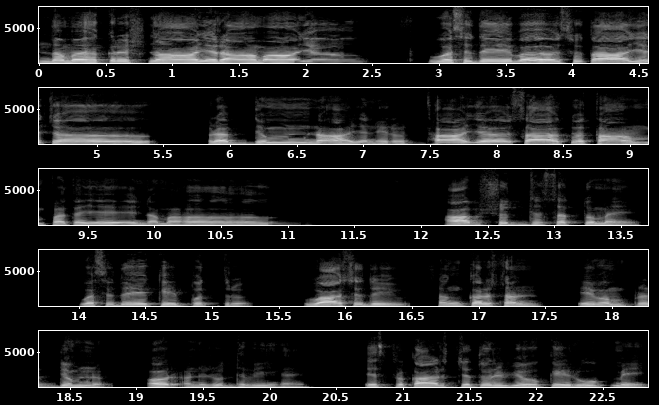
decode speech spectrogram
नमः कृष्णाय रामाय वसुदेव सुताय च, प्रद्युम्नाय निरुद्धाय सात्वताम पतये नमः। आप शुद्ध सत्वमय वसुदेव के पुत्र, वासुदेव, संकर्षण एवं प्रद्युम्न और अनिरुद्ध भी हैं। इस प्रकार चतुर्व्यूह के रूप में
